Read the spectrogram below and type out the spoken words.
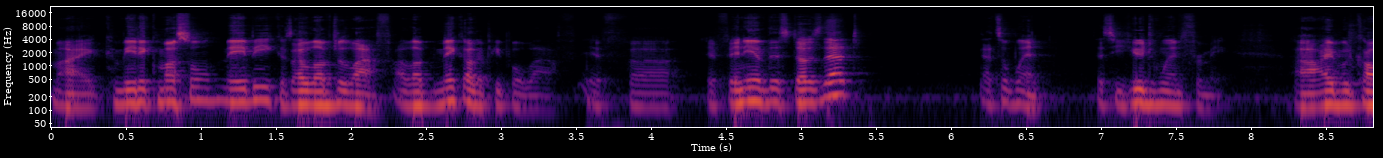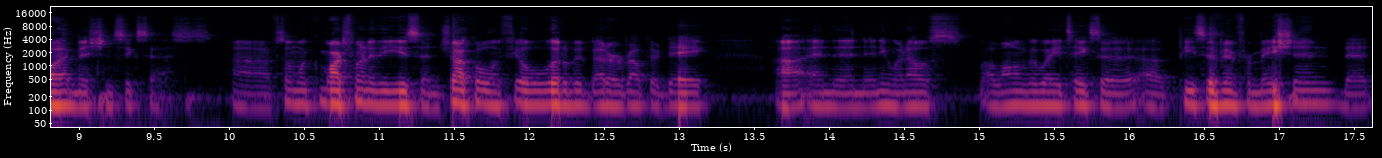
my comedic muscle, maybe because I love to laugh. I love to make other people laugh. If uh, if any of this does that, that's a win. That's a huge win for me. Uh, I would call that mission success. Uh, if someone can watch one of these and chuckle and feel a little bit better about their day, uh, and then anyone else along the way takes a, a piece of information that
